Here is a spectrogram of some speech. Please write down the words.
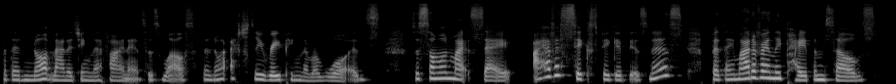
but they're not managing their finances well. So they're not actually reaping the rewards. So someone might say, I have a six figure business, but they might have only paid themselves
